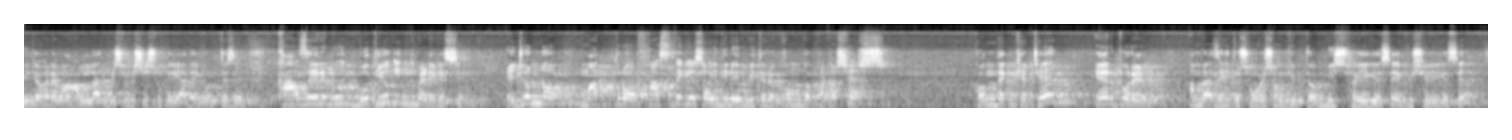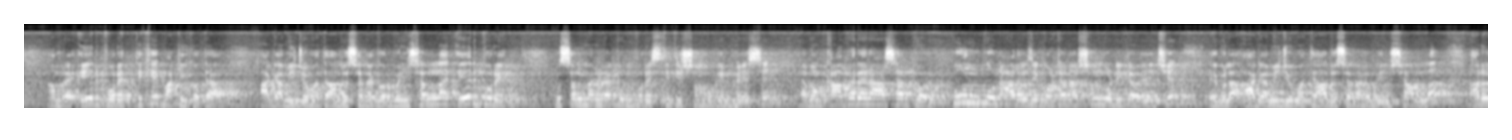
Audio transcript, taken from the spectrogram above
নিতে হলে এবং আল্লাহর বেশি বেশি শুক্রিয়া আদায় করতেছে। কাজের গতিও কিন্তু বেড়ে গেছে। এই জন্য মাত্র পাঁচ থেকে ছয় দিনের ভিতরে খন্দক কাটা শেষ। কন্দেক খেটে, এরপরে আমরা যেহেতু সময় সংক্ষিপ্ত, বিশ হয়ে গেছে, একুশ হয়ে গেছে, আমরা এরপরের থেকে বাকি কথা আগামী জমাতে আলোচনা করব ইনশাল্লাহ এরপরে মুসলমানরা কোন পরিস্থিতির সম্মুখীন হয়েছে এবং কাপেরেরা আসার পর কোন কোন আরও যে ঘটনা সংগঠিত হয়েছে, এগুলো আগামী জমাতে আলোচনা হবে ইনশাআল্লাহ আরও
